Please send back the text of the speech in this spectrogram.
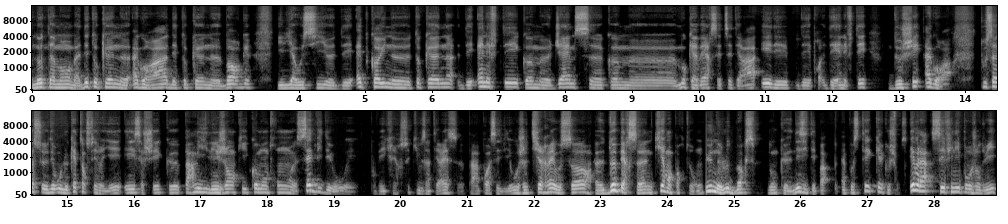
notamment bah, des tokens Agora, des tokens Borg. Il y a aussi des Epcoin tokens, des NFT comme James, comme Mocaverse, etc. et des, des, des NFT de chez Agora. Tout ça se déroule le 14 février et sachez que parmi les gens qui commenteront euh, cette vidéo, et pouvez écrire ce qui vous intéresse euh, par rapport à cette vidéo, je tirerai au sort euh, deux personnes qui remporteront une lootbox. Donc n'hésitez pas à poster quelque chose. Et voilà, c'est fini pour aujourd'hui.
